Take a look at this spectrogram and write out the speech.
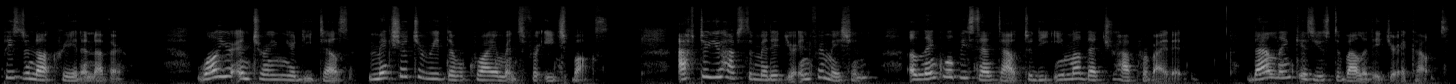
please do not create another. While you're entering your details, make sure to read the requirements for each box. After you have submitted your information, a link will be sent out to the email that you have provided. That link is used to validate your account.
